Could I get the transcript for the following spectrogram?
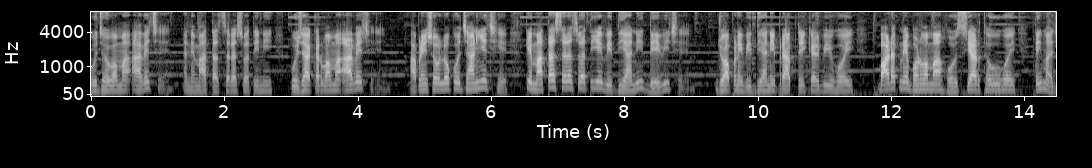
ઉજવવામાં આવે છે અને માતા સરસ્વતીની પૂજા કરવામાં આવે છે. આપણે સૌ લોકો જાણીએ છીએ કે માતા સરસ્વતી એ વિદ્યાની દેવી છે. જો આપણે વિદ્યાની પ્રાપ્તિ કરવી હોય, બાળકને ભણવામાં હોશિયાર થવું હોય, તેમજ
